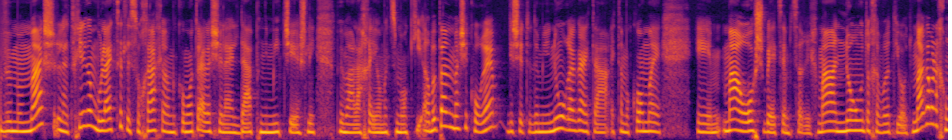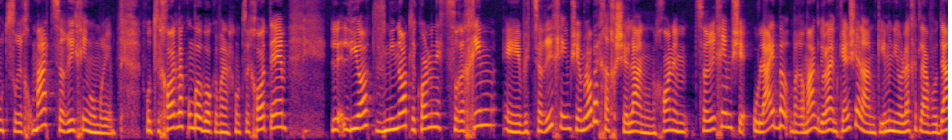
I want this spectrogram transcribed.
וממש להתחיל גם אולי קצת לשוחח עם המקומות האלה של הילדה הפנימית שיש לי במהלך היום עצמו. כי הרבה פעמים מה שקורה זה שתדמיינו רגע את, ה, את המקום, אה, אה, מה הראש בעצם צריך, מה הנורמות החברתיות, מה גם אנחנו צריכות, מה הצריכים אומרים. אנחנו צריכות לקום בבוקר ואנחנו צריכות אה, להיות זמינות לכל מיני צרכים אה, וצריכים שהם לא בהכרח שלנו, נכון? הם צריכים שאולי ברמה הגדולה הם כן שלנו, כי אם אני הולכת לעבודה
